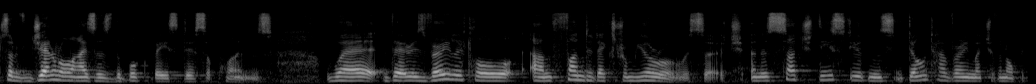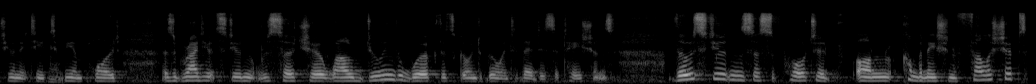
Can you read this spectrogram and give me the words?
sort of generalize as the book-based disciplines, where there is very little um, funded extramural research. And as such, these students don't have very much of an opportunity to be employed as a graduate student researcher while doing the work that's going to go into their dissertations. Those students are supported on combination of fellowships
